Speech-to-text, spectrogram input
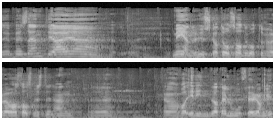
Eh, president, jeg eh, mener å huske at jeg også hadde godt humør da jeg var statsminister. Jeg, eh, jeg erindre at jeg lo flere ganger.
